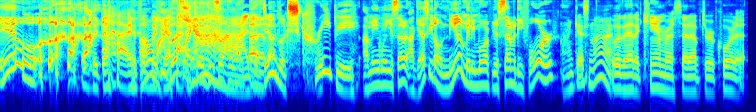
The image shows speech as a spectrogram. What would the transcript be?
Ew. Of the guy. It's of Oh the my guy. Looks like he'll do something like that. the dude looks creepy. I mean, when you're seven, I guess you don't need them anymore if you're 74. I guess not. Oh, they had a camera set up to record it.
